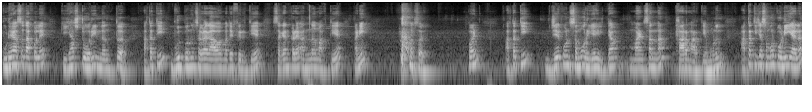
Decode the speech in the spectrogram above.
पुढे असं दाखवलंय की ह्या स्टोरी नंतर आता ती भूत बनून सगळ्या गावामध्ये फिरतीये सगळ्यांकडे अन्न मागतीये आणि सॉरी पण आता ती जे कोण समोर येईल त्या माणसांना ठार मारतीये म्हणून आता तिच्यासमोर कोणी यायला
